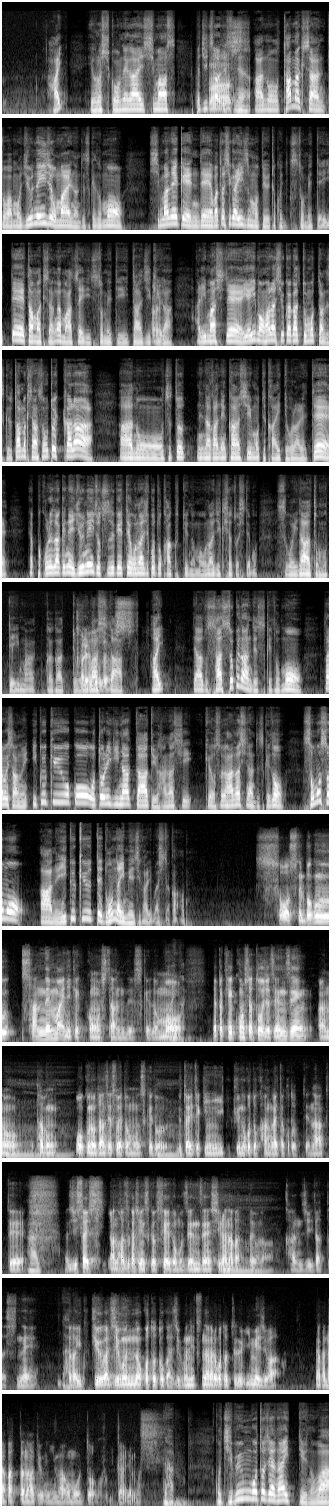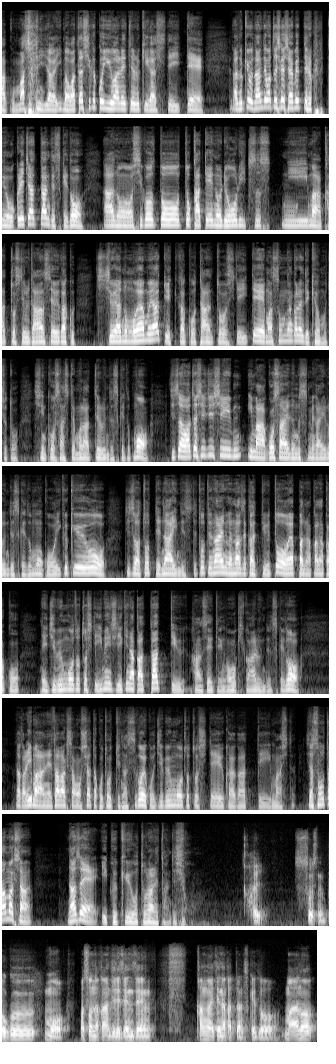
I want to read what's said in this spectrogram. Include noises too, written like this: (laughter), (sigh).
はい。よろしくお願いします。実はですね、あの、玉木さんとはもう10年以上前なんですけども、島根県で私が出雲というところに勤めていて、玉木さんが松江に勤めていた時期はがありまして、い、や、今お話伺って思ったんですけど、玉木さんその時から、あの、ずっと、ね、長年関心持って書いておられて、やっぱこれだけね、10年以上続けて同じことを書くっていうのは、まあ、同じ記者としてもすごいなと思って今伺っておりました。はい。で、あの、早速なんですけども、田口さん、あの、育休をこう、お取りになったという話、今日そういう話なんですけど、そもそも、あの、育休ってどんなイメージがありましたか？そうですね。僕、3年前に結婚をしたんですけども、はいはいやっぱ結婚した当時は全然、あのうん、多分、多くの男性そうやと思うんですけどうん、具体的に育休のことを考えたことってなくて、はい。実際、あの、恥ずかしいんですけど、制度も全然知らなかったような感じだったですね。だから育休が自分のこととか自分につながることっていうイメージは、なんかなかったなというふうに今思うと振り返れます。なるほど。こう自分事じゃないっていうのは、こうまさに、だから今私がこう言われてる気がしていて、あの、今日なんで私が喋ってるかっていうの遅れちゃったんですけど、あの、仕事と家庭の両立に、まあ、葛藤している男性を描く父親のモヤモヤっていう企画を担当していて、まあ、その流れで今日もちょっと進行させてもらってるんですけども、実は私自身、今5歳の娘がいるんですけども、こう、育休を実は取ってないんです。で、取ってないのがなぜかっていうと、やっぱなかなかこう、ね、自分事としてイメージできなかったっていう反省点が大きくあるんですけど、だから今ね、玉木さんおっしゃったことっていうのはすごいこう自分事として伺っていました。じゃあその玉木さん、なぜ育休を取られたんでしょう？はい。そうですね。僕も、まあ、そんな感じで全然考えてなかったんですけど、まあ、あの、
